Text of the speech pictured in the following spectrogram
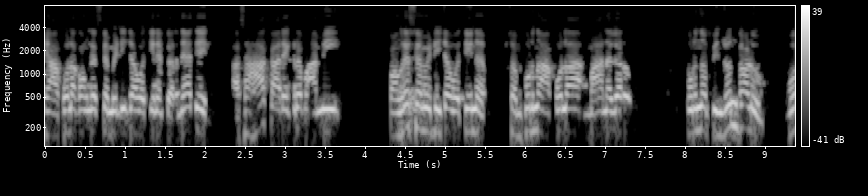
हे अकोला काँग्रेस कमिटीच्या वतीने करण्यात येईल. असा हा कार्यक्रम आम्ही काँग्रेस कमिटीच्या वतीनं संपूर्ण अकोला महानगर पूर्ण पिंजून काढू व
